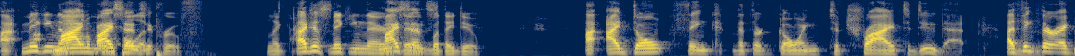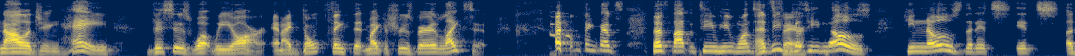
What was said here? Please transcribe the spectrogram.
I, Making them my, a little more bulletproof, like i just making their, my their sense- what they do. I, I don't think that they're going to try to do that i think Mhm. they're acknowledging hey this is what we are and i don't think that micah shrewsberry likes it i don't think that's that's not the team he wants That's to be fair. because he knows he knows that it's it's a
